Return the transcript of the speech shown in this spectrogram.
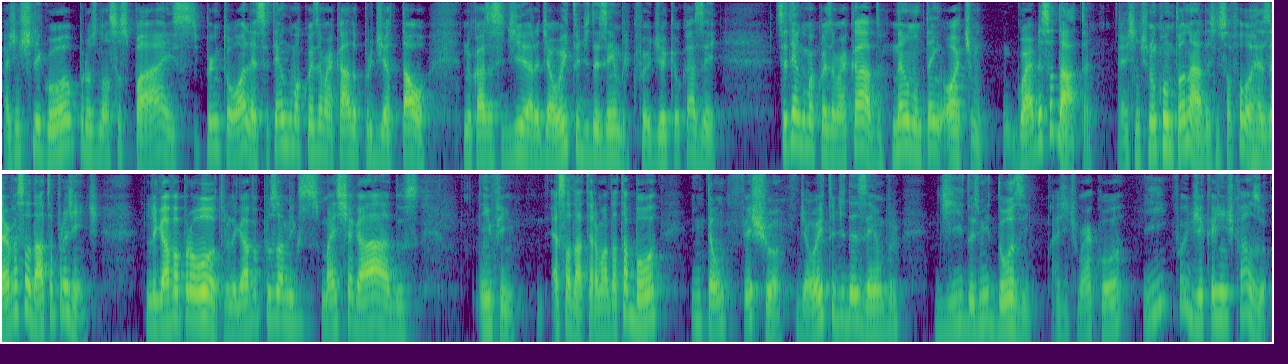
a gente ligou para os nossos pais e perguntou: olha, você tem alguma coisa marcada pro dia tal? No caso, esse dia era dia 8 de dezembro, que foi o dia que eu casei. Você tem alguma coisa marcado? Não, não tem? Ótimo. Guarda essa data. Aí a gente não contou nada, a gente só falou: reserva essa data pra gente. Ligava para outro, ligava para os amigos mais chegados. Enfim, essa data era uma data boa então, fechou. Dia 8 de dezembro de 2012. A gente marcou e foi o dia que a gente casou.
